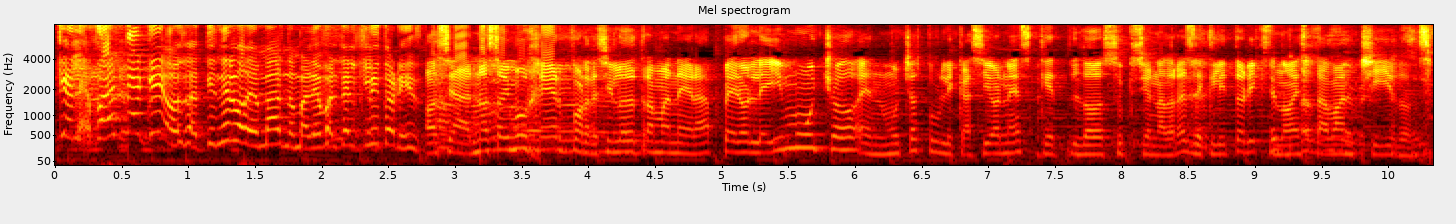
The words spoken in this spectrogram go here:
¿Que le falta qué? O sea, tiene lo demás, nomás le falta el clítoris. O sea, no soy mujer, por decirlo de otra manera, pero leí mucho en muchas publicaciones que los succionadores de clítoris no estaban chidos.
